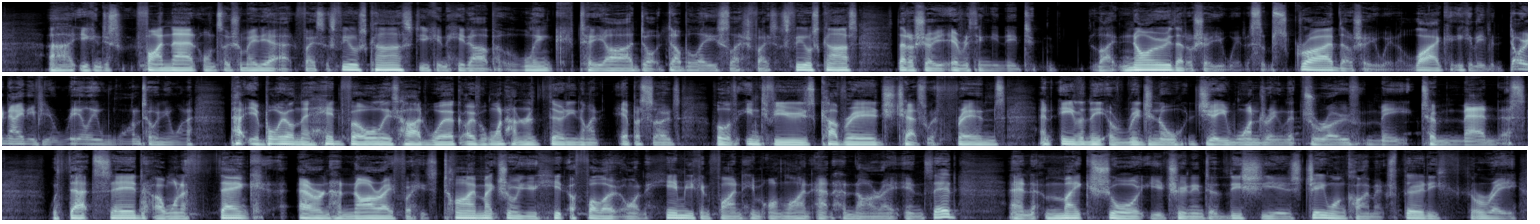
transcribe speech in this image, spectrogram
Uh, you can just find that on social media at Faces Feels Cast. You can hit up linktr.ee slash Faces Feels Cast. That'll show you everything you need to like know. That'll show you where to subscribe. That'll show you where to like. You can even donate if you really want to and you want to pat your boy on the head for all his hard work. Over 139 episodes full of interviews, coverage, chats with friends, and even the original G wandering that drove me to madness. With that said, I want to thank Aaron Henare for his time. Make sure you hit a follow on him. You can find him online at Henare NZ. And make sure you tune into this year's G1 Climax 33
